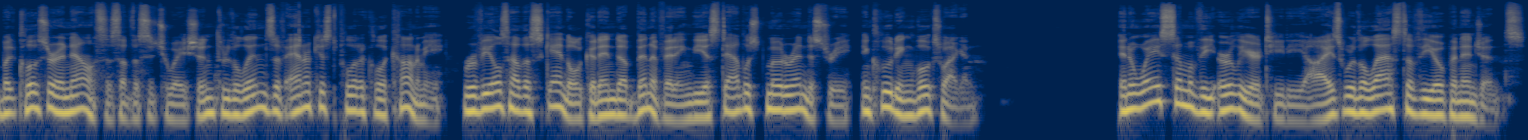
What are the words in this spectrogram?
but closer analysis of the situation through the lens of anarchist political economy reveals how the scandal could end up benefiting the established motor industry, including Volkswagen. In a way, some of the earlier TDIs were the last of the open engines.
